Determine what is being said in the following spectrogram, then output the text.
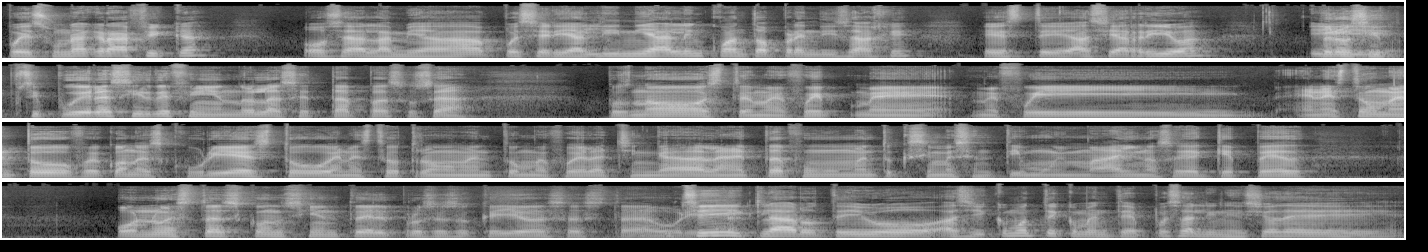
pues, una gráfica, o sea, la mía pues sería lineal en cuanto a aprendizaje, este, hacia arriba. Pero si, si pudieras ir definiendo las etapas, o sea, pues no, este, me fui, me, me fui, en este momento fue cuando descubrí esto, en este otro momento me fue de la chingada, la neta fue un momento que sí me sentí muy mal y no sabía qué pedo o no estás consciente del proceso que llevas hasta ahorita? Sí, claro, te digo, así como te comenté pues al inicio de,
